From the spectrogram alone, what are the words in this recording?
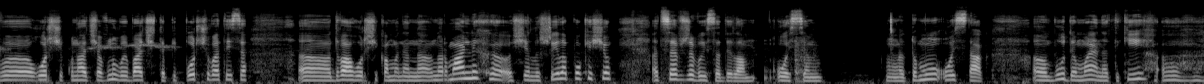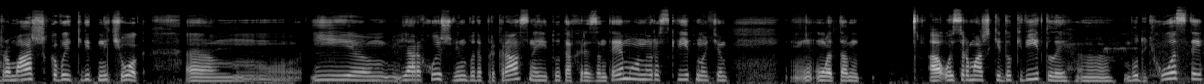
в горщику почав, ну ви бачите, підпорчуватися. Е, два горщика в мене нормальних, е, ще лишила поки що. Це вже висадила. Ось. Тому ось так. Е, Буде в мене такий е, ромашковий квітничок. Ем, І я рахую, що він буде прекрасний. І тут хризантеми розквітнуть. От, а ось ромашки доквітли, е, будуть хости,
